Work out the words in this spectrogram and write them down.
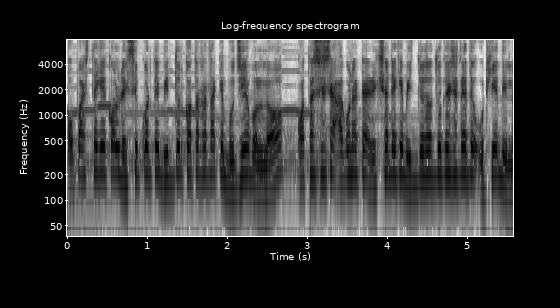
ওপাশ থেকে কল রিসিভ করতে বিদ্যুৎ কথাটা তাকে বুঝিয়ে বলল। কথা শেষে আগুন একটা রিক্সা ডেকে বিদ্যুৎ দাদুকে সেটাতে উঠিয়ে দিল।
